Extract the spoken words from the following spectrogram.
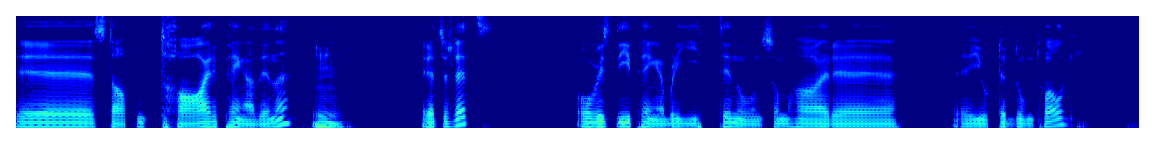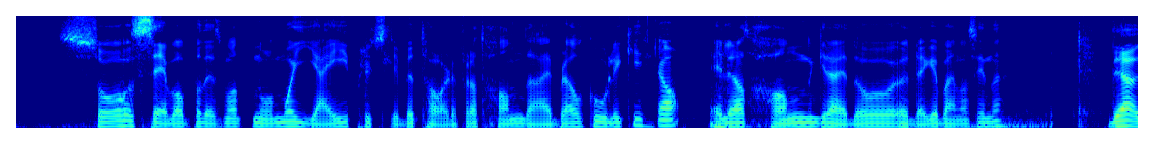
uh, staten tar penga dine, Mm. rett og slett. Og hvis de penga blir gitt til noen som har uh, gjort et dumt valg, så ser man på det som at nå må jeg plutselig betale for at han der ble alkoholiker. Ja. Eller at han greide å ødelegge beina sine. Det er,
